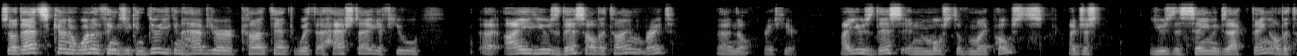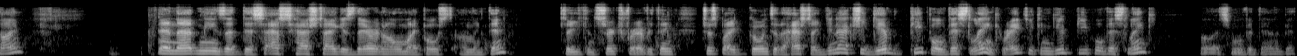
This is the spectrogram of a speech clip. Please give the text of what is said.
so that's kind of one of the things you can do. You can have your content with a hashtag if you uh, I use this all the time right? Uh, no right here. I use this in most of my posts. I just use the same exact thing all the time. And that means that this hashtag is there in all my posts on LinkedIn so you can search for everything just by going to the hashtag. You can actually give people this link right? You can give people this link. Well let's move it down a bit.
